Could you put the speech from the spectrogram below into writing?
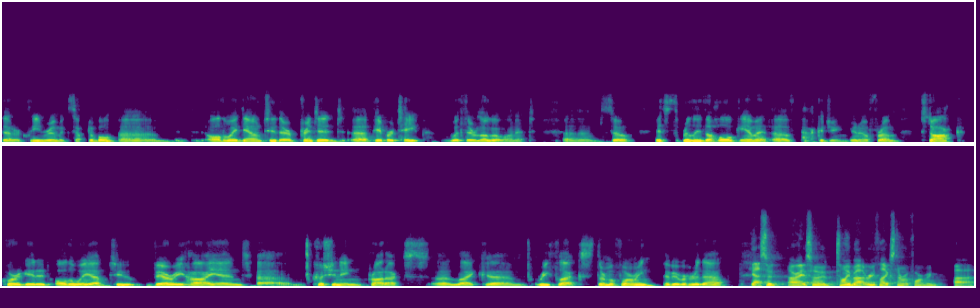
that are clean room acceptable. Um, all the way down to their printed uh, paper tape with their logo on it. Um, so it's really the whole gamut of packaging, you know, from stock corrugated all the way up mm-hmm. to very high end um, cushioning products uh, like um, reflex thermoforming. Have you ever heard of that? Yeah. So, all right. So, tell me about reflex thermoforming, uh,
